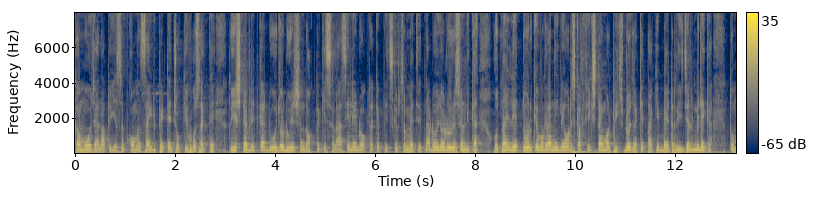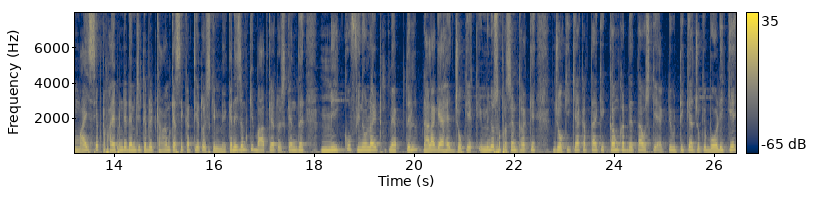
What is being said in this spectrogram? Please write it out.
कम हो जाना तो ये सब कॉमन साइड इफ़ेक्ट है जो कि हो सकते हैं। तो ये टेबलेट का डोज और ड्यूरेशन डॉक्टर की सलाह से ले डॉक्टर के प्रिस्क्रिप्शन में जितना डोज और ड्यूरेशन लिखा है उतना ही ले, तोड़ के वगैरह नहीं ले और इसका फिक्स टाइम और फिक्स डोज रखे ताकि बेटर रिज़ल्ट मिलेगा। तो Mycept five hundred M G tablet काम कैसे करती है? तो इसके मैकेनिज्म की बात करें तो इसके अंदर मीकोफिनोलाइट मैप्टिल डाला गया है, जो कि एक इम्यूनोसप्रेशन ड्रग है, जो कि क्या करता है कि कम कर देता है उसकी एक्टिविटी क्या, जो कि बॉडी के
